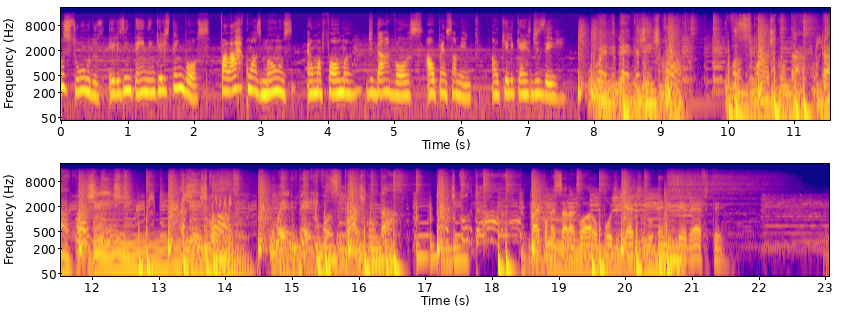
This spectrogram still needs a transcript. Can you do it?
Os surdos, eles entendem que eles têm voz. Falar com as mãos é uma forma de dar voz ao pensamento, ao que ele quer dizer. O NB que a gente conta e você pode contar, contar com a gente. A gente conta. O NB que você pode contar, pode contar. Vai começar agora o podcast do MPDFT.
